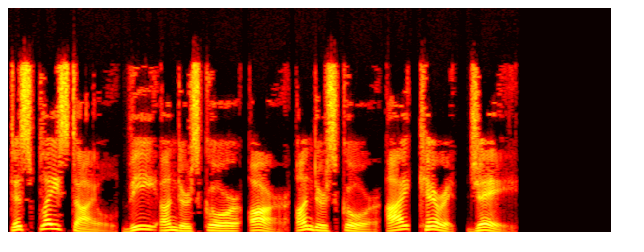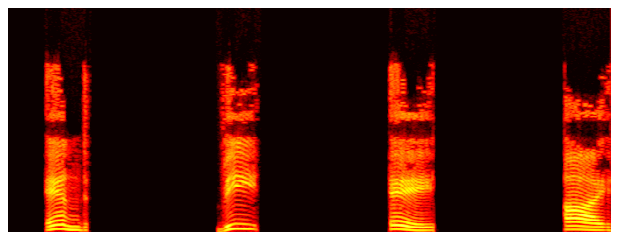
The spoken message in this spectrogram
display style v underscore r underscore i caret j and V A I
